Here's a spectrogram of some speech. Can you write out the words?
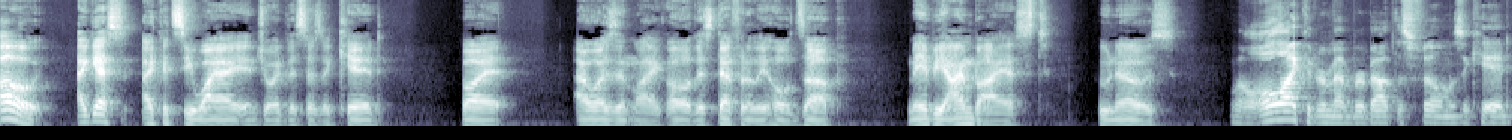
oh, I guess I could see why I enjoyed this as a kid, but I wasn't like, oh, this definitely holds up. Maybe I'm biased. Who knows? well, all I could remember about this film as a kid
